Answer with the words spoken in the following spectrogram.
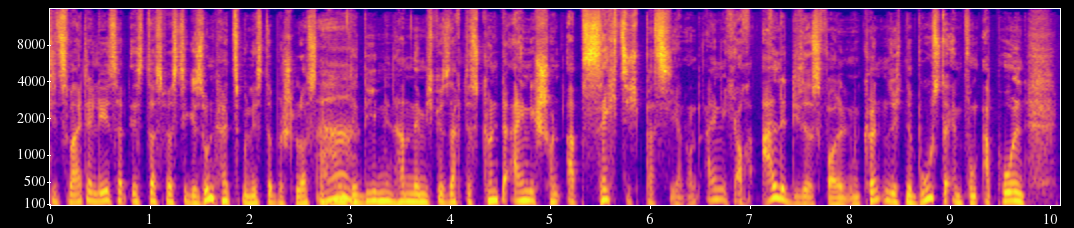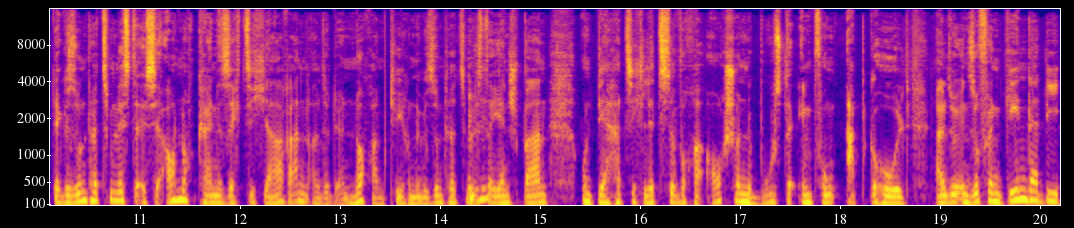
Die zweite Lesart ist das, was die Gesundheitsminister beschlossen ah. haben. Die, die haben nämlich gesagt, es könnte eigentlich schon ab 60 passieren. Und eigentlich auch alle, die das wollten, könnten sich eine Boosterimpfung abholen. Der Gesundheitsminister ist ja auch noch keine 60 Jahre an, also der noch amtierende Gesundheitsminister mhm. Jens Spahn. Und der hat sich letzte Woche auch schon schon eine Boosterimpfung abgeholt. Also insofern gehen da die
